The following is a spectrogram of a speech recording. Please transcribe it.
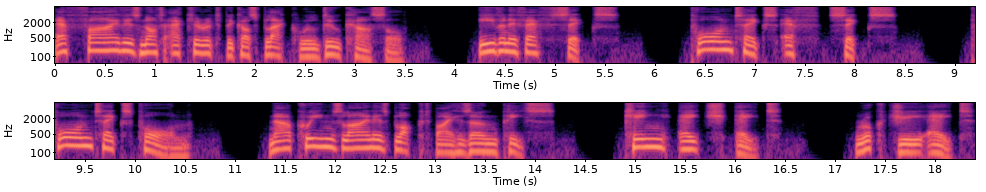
f5 is not accurate because black will do castle. Even if f6. Pawn takes f6. Pawn takes pawn. Now queen's line is blocked by his own piece. King h8. Rook g8.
